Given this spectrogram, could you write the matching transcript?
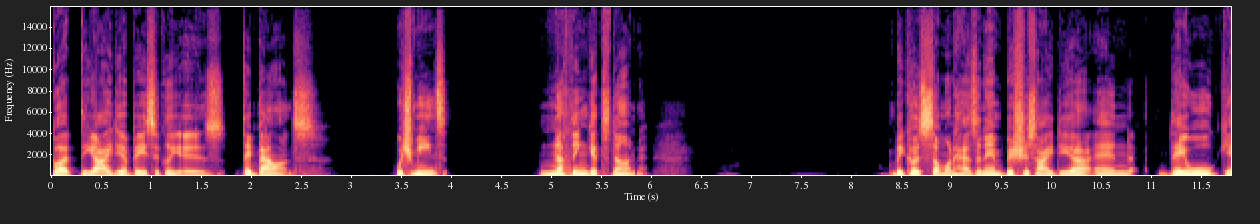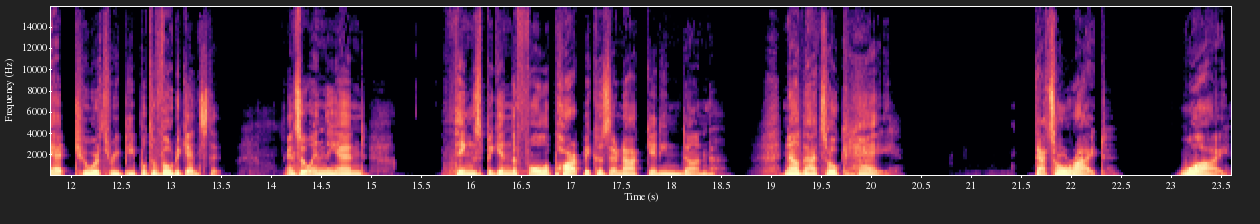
But the idea basically is they balance, which means nothing gets done because someone has an ambitious idea and they will get two or three people to vote against it. And so in the end, things begin to fall apart because they're not getting done. Now that's okay. That's all right. Why?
